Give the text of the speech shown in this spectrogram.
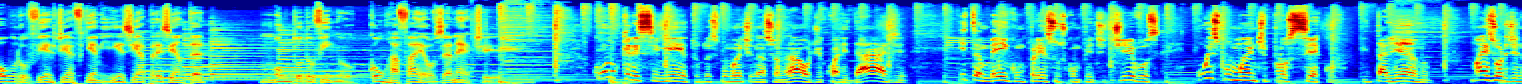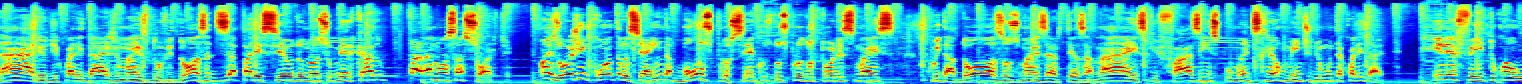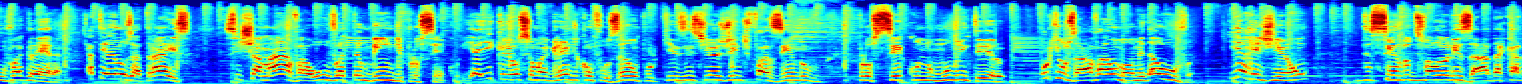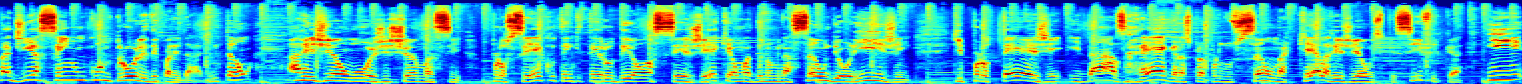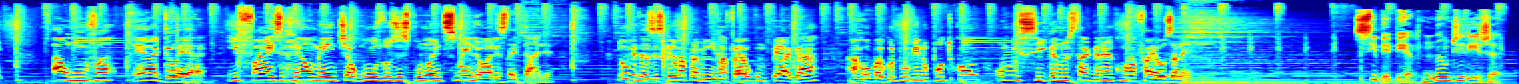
Ouro Verde FM Easy apresenta Mundo do Vinho com Rafael Zanetti. Com o crescimento do espumante nacional de qualidade e também com preços competitivos, o espumante Prosecco italiano, mais ordinário, de qualidade mais duvidosa, desapareceu do nosso mercado para nossa sorte. Mas hoje encontram-se ainda bons prosecos dos produtores mais cuidadosos, mais artesanais, que fazem espumantes realmente de muita qualidade. Ele é feito com a uva glera. Até anos atrás se chamava a uva também de prosecco. E aí criou-se uma grande confusão porque existia gente fazendo prosecco no mundo inteiro, porque usava o nome da uva. E a região sendo desvalorizada a cada dia sem um controle de qualidade. Então, a região hoje chama-se Prosecco, tem que ter o DOCG, que é uma denominação de origem que protege e dá as regras para a produção naquela região específica, e a uva é a glera e faz realmente alguns dos espumantes melhores da Itália. Dúvidas? Escreva para mim, rafael com ph, arroba grupovino.com ou me siga no Instagram com Rafael Zanetti. Se beber, não dirija.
